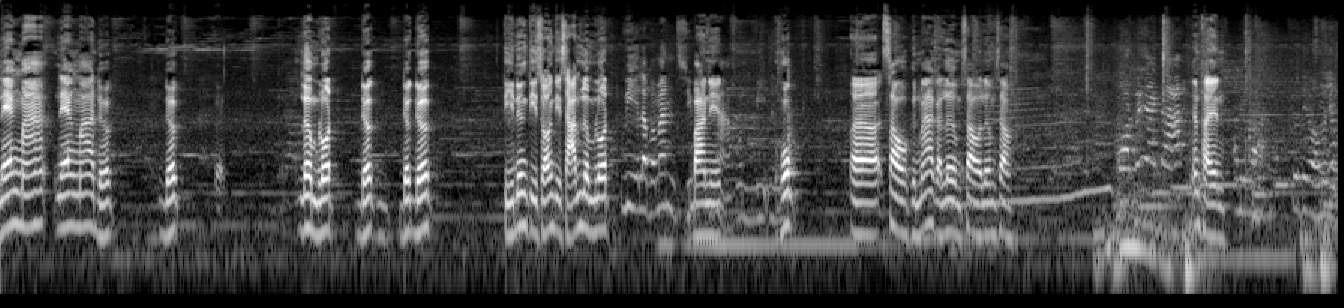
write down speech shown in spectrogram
แรงมาแรงมาเดึกเดึกเริ่มลดเดึกเดึกเดึกตีหนึ่งตีสองตีสามเริ่มลด วีละประมาณสิบ้านนี้ หคนวีนึ่งหกเอ่อเศร้าขึ้นมาก็เริ่มเศร้าเริ่มเศร้าหมดไปยังจ้านั่นไผอันนี้ว่าคือเดียวมันยังพอเราค่อย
